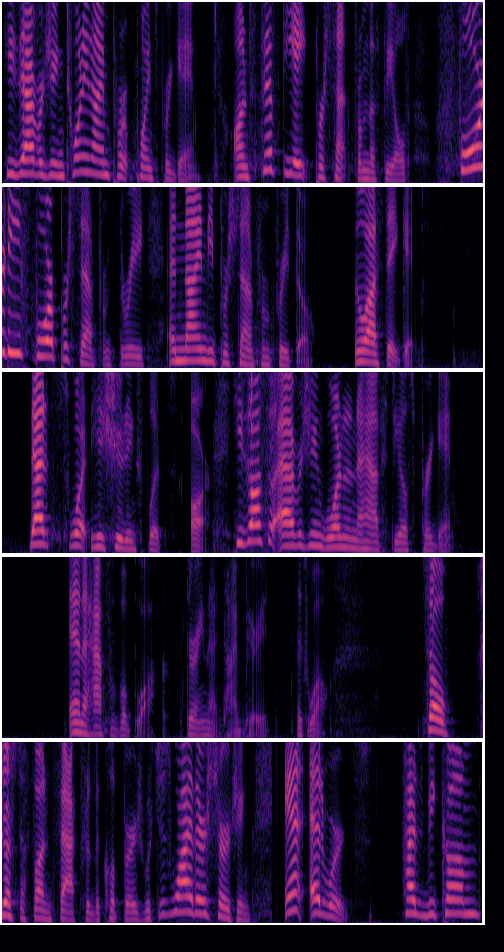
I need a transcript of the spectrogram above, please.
He's averaging 29 per, points per game on 58% from the field, 44% from three, and 90% from free throw in the last eight games. That's what his shooting splits are. He's also averaging one and a half steals per game and a half of a block during that time period as well. So, just a fun fact for the Clippers, which is why they're surging. Ant Edwards has become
